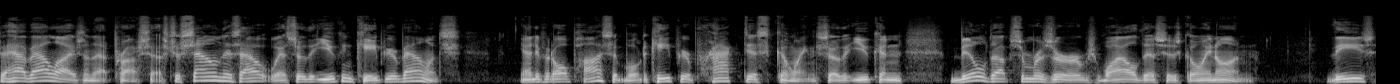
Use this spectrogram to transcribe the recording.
to have allies in that process to sound this out with so that you can keep your balance. And if at all possible, to keep your practice going so that you can build up some reserves while this is going on. These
